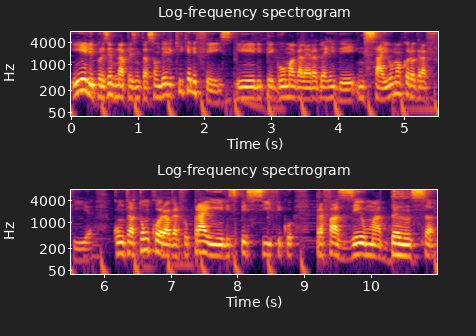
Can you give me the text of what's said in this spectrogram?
Ele, por exemplo, na apresentação dele, o que, que ele fez? Ele pegou uma galera do RD, ensaiou uma coreografia, contratou um coreógrafo para ele específico para fazer uma dança,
